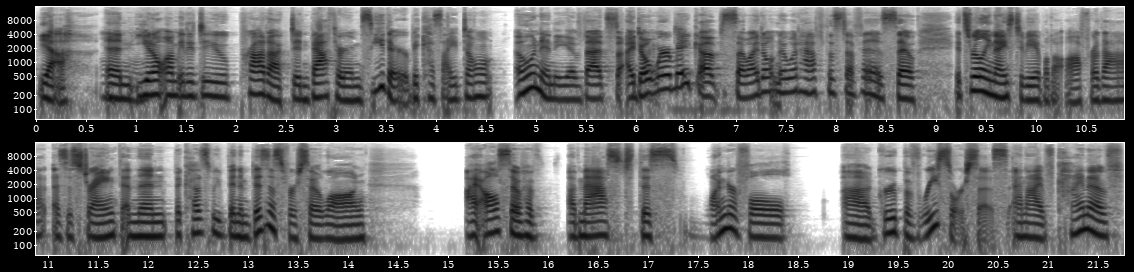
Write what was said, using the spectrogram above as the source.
Yeah, and you don't want me to do product in bathrooms either because I don't own any of that stuff. I don't wear makeup, so I don't know what half the stuff is. So it's really nice to be able to offer that as a strength. And then because we've been in business for so long, I also have amassed this wonderful uh, group of resources, and I've kind of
